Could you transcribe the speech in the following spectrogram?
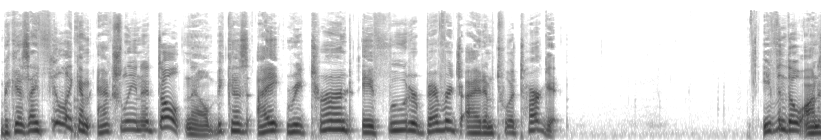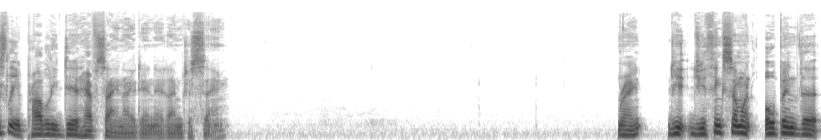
Because I feel like I'm actually an adult now because I returned a food or beverage item to a Target. Even though honestly it probably did have cyanide in it, I'm just saying. Right? Do you, do you think someone opened the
